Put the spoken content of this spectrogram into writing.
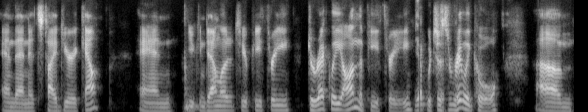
and then it's tied to your account, and you can download it to your P3 directly on the P3, Yep. which is really cool. Um,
